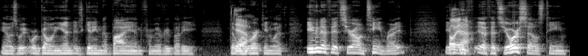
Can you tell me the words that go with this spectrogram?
you know, as we, are going in, is getting the buy-in from everybody that Yeah. we're working with, even if it's your own team, right? Even Oh, yeah. If, if it's your sales team,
